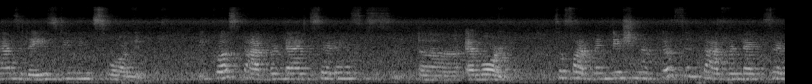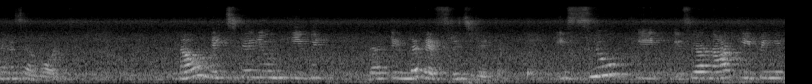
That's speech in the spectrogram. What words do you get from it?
has raised in its volume because carbon dioxide has uh, evolved. So fermentation occurs and carbon dioxide has evolved. Now next day you will keep it that in the refrigerator. If you keep, if you are not keeping it,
